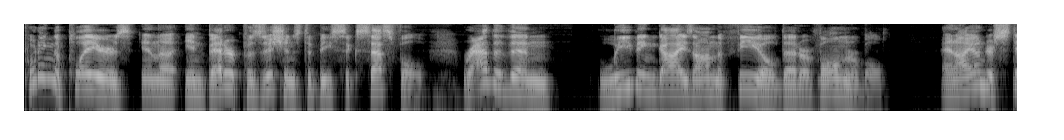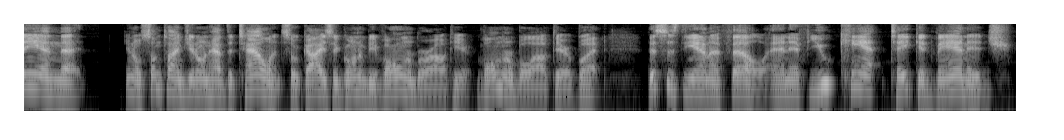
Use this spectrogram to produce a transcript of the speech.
putting the players in a, in better positions to be successful rather than leaving guys on the field that are vulnerable. And I understand that you know sometimes you don't have the talent so guys are going to be vulnerable out here vulnerable out there but this is the NFL and if you can't take advantage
